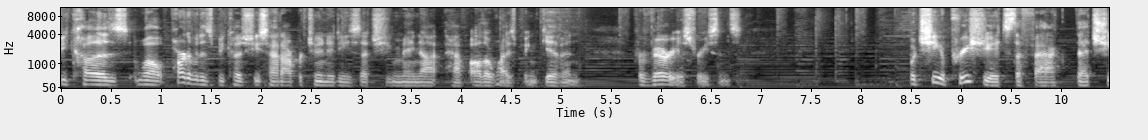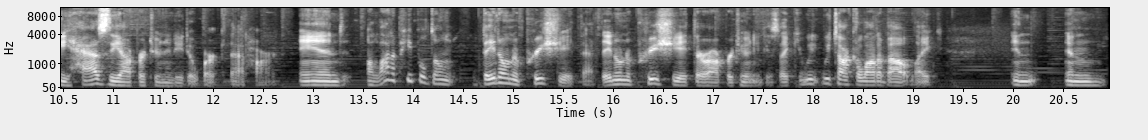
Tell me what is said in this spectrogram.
because well, part of it is because she's had opportunities that she may not have otherwise been given, for various reasons. But she appreciates the fact that she has the opportunity to work that hard. And a lot of people don't they don't appreciate that. They don't appreciate their opportunities. Like we, we talk a lot about like in in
